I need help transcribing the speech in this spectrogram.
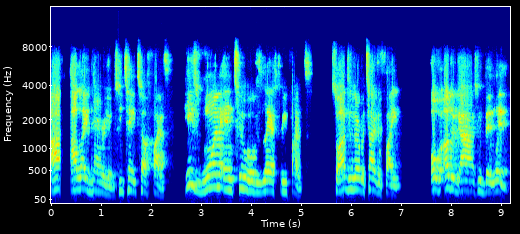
I, I like Barrios. He take tough fights. He's one and two of his last three fights. So I deserve a title fight over other guys who've been winning.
